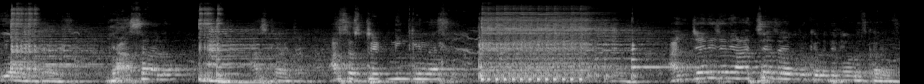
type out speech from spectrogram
एवढं करायचं हे असं आलं. असं करायचं असं स्ट्रेटनिंग केलं असं आणि ज्याने ज्याने आजच्या जायबरो केलं त्याने एवढंच करायचं.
